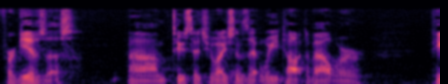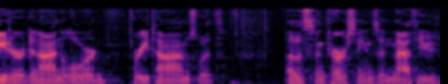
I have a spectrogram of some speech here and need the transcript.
forgives us. Um, two situations that we talked about were Peter denying the Lord three times with oaths and cursings in Matthew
